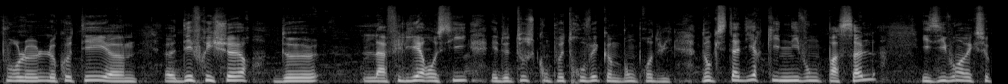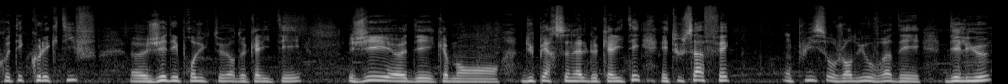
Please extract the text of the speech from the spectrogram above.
pour le, côté euh, euh, défricheur de la filière aussi et de tout ce qu'on peut trouver comme bon produit. Donc c'est-à-dire qu'ils n'y vont pas seuls, ils y vont avec ce côté collectif. J'ai des producteurs de qualité, j'ai des, comment, du personnel de qualité et tout ça fait qu'on puisse aujourd'hui ouvrir des lieux,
